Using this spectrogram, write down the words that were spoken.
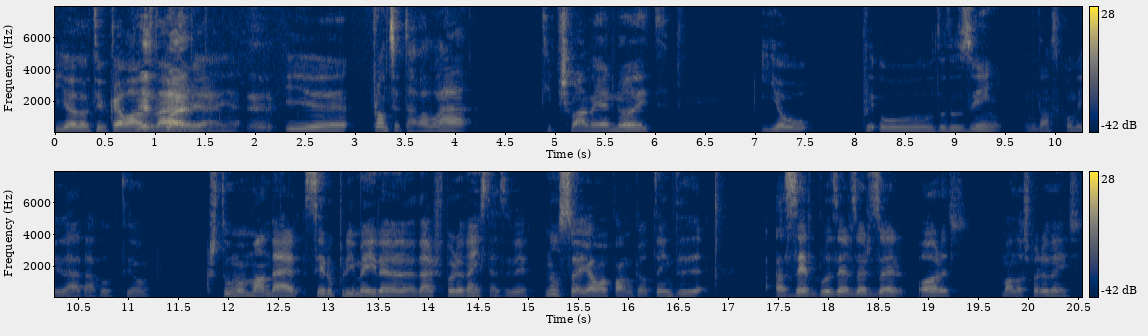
E eu tive que lá Neste andar. yeah, yeah. E eh, pronto, eu estava lá, tipo, chegou à meia-noite e eu, o Duduzinho, o nosso convidado há pouco tempo, costuma mandar ser o primeiro a dar os parabéns, estás a ver? Não sei, é uma pão que ele tem de a 0,000 horas, manda os parabéns.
